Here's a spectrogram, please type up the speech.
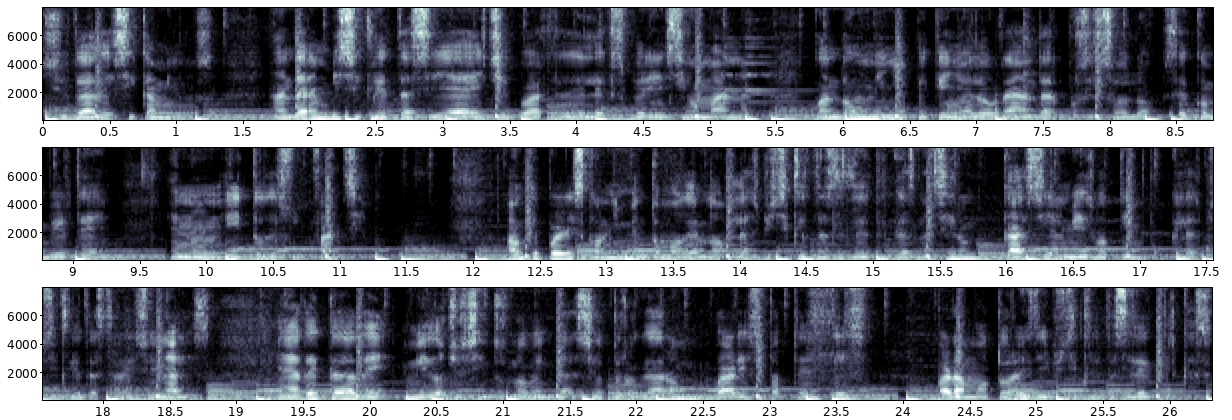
ciudades y caminos. Andar en bicicleta se ha hecho parte de la experiencia humana. Cuando un niño pequeño logra andar por sí solo, se convierte en un hito de su infancia. Aunque parezca un invento moderno, las bicicletas eléctricas nacieron casi al mismo tiempo que las bicicletas tradicionales. En la década de 1890 se otorgaron varias patentes para motores de bicicletas eléctricas.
